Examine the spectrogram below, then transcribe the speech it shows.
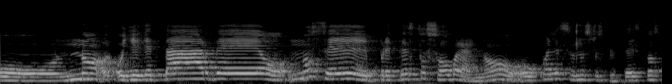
O no, o llegué tarde, o no sé, pretextos sobran, ¿no? O cuáles son nuestros pretextos,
